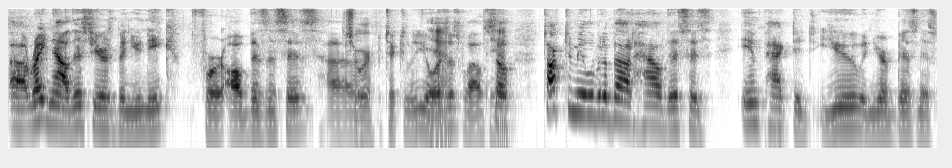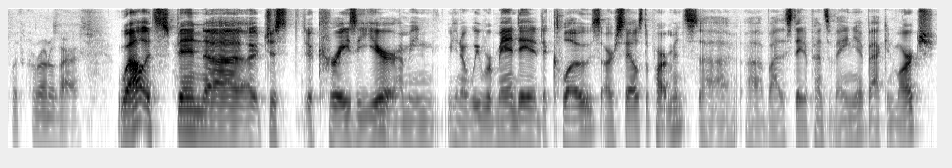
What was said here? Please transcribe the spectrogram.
uh, right now, this year has been unique for all businesses, uh, Sure. particularly yours Yeah, as well. yeah. So, talk to me a little bit about how this has impacted you and your business with coronavirus. Well, it's been uh, just a crazy year. I mean, you know, we were mandated to close our sales departments uh, uh, by the state of Pennsylvania back in March.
